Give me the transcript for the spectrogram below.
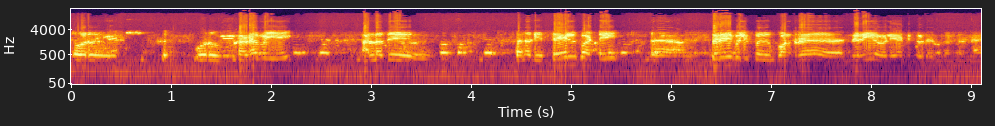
ஒரு ஒரு கடமையை அல்லது தன்னுடைய செயல்பாட்டை பிரதிபலிப்பது போன்ற நிறைய விளையாட்டுகள் இருக்கின்றன.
